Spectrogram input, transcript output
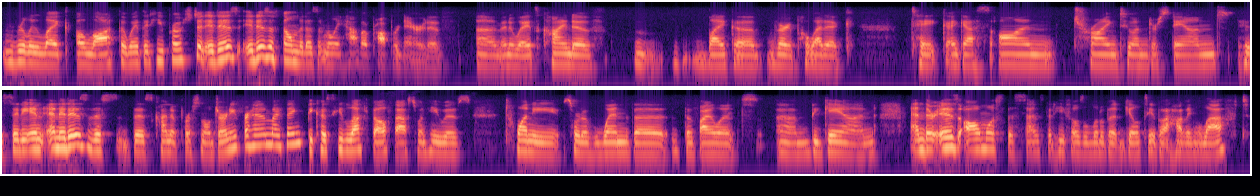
really like a lot the way that he approached it. It is it is a film that doesn't really have a proper narrative um, in a way. It's kind of like a very poetic take, I guess, on trying to understand his city. And and it is this this kind of personal journey for him, I think, because he left Belfast when he was 20, sort of when the the violence um, began. And there is almost the sense that he feels a little bit guilty about having left.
